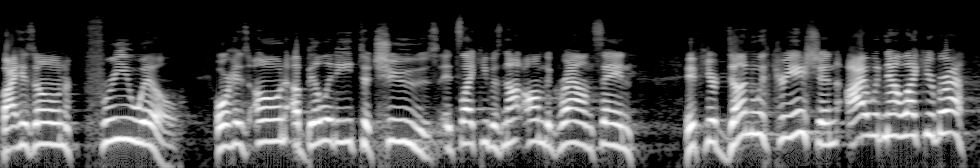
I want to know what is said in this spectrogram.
by his own free will or his own ability to choose. It's like he was not on the ground saying, if you're done with creation, I would now like your breath.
